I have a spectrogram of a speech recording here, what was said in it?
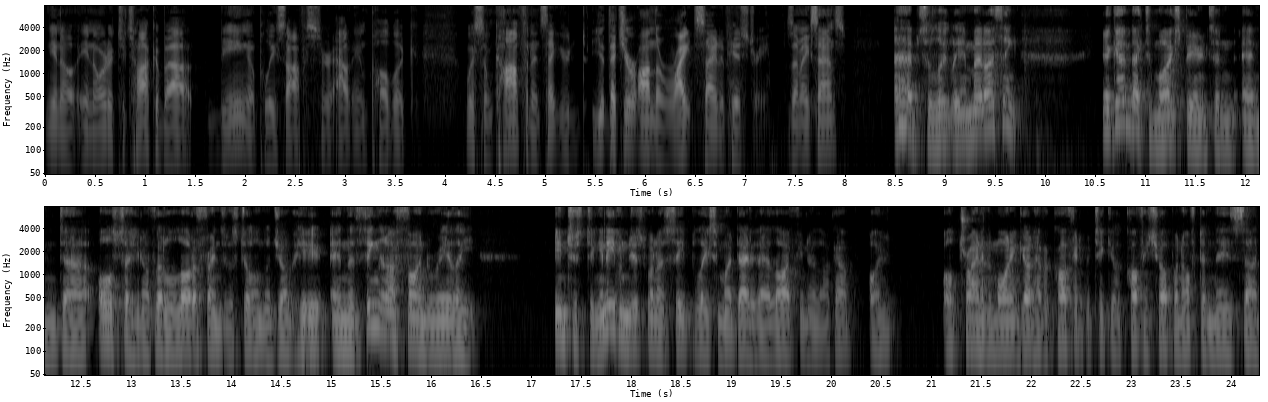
you know, in order to talk about being a police officer out in public with some confidence that you're that you're on the right side of history. Does that make sense? Absolutely, and Matt, I think you know, going back to my experience, and and uh, also, you know, I've got a lot of friends who are still on the job here, and the thing that I find really interesting, and even just when I see police in my day to day life, you know, like I, I I'll train in the morning, go and have a coffee at a particular coffee shop, and often there's uh,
